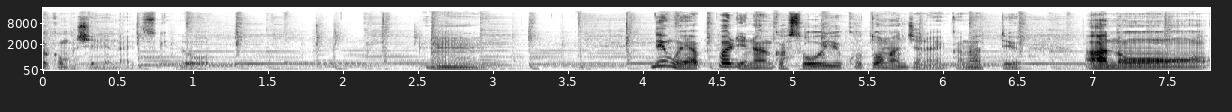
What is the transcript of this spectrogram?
うかもしれないですけど、うん。でもやっぱりなんかそういうことなんじゃないかなっていう、あのー、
